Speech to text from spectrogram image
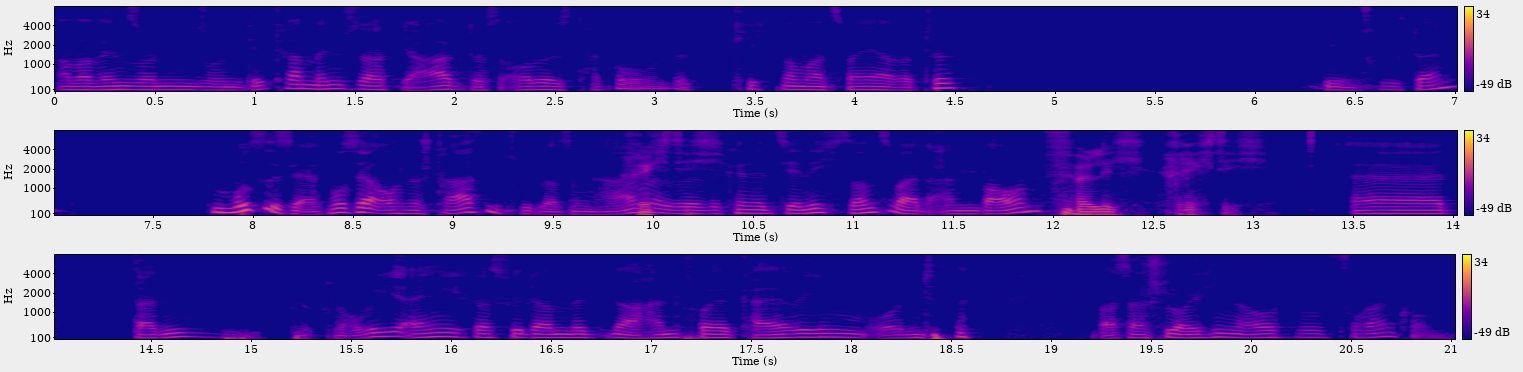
aber wenn so ein, so ein dicker Mensch sagt, ja, das Auto ist Taco, das kriegt nochmal zwei Jahre TÜV, in dem Zustand, muss es ja. Es muss ja auch eine Straßenzulassung haben. Also Richtig. wir können jetzt hier nicht sonst was anbauen. völlig richtig. Äh, dann glaube ich eigentlich, dass wir da mit einer Handvoll Keilriemen und Wasserschläuchen auf, vorankommen.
